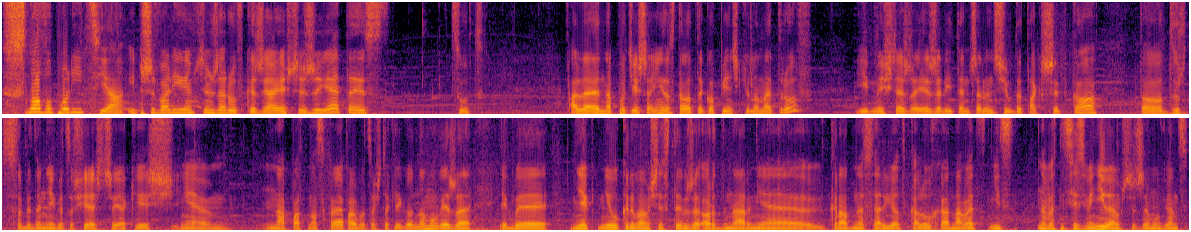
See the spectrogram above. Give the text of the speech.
Znowu policja i przywaliłem ciężarówkę, że ja jeszcze żyję, to jest cud. Ale na pocieszenie zostało tylko 5 km i myślę, że jeżeli ten challenge się uda tak szybko, to dorzucę sobie do niego coś jeszcze, jakieś, nie wiem, napad na sklep albo coś takiego. No mówię, że jakby nie, nie ukrywam się z tym, że ordynarnie kradnę serię od kalucha, nawet nic, nawet nic nie zmieniłem, szczerze mówiąc.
